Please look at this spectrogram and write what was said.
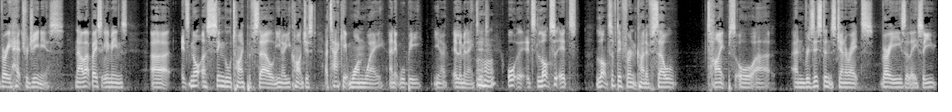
very heterogeneous. Now, that basically means uh, it's not a single type of cell. You know, you can't just attack it one way and it will be, you know, eliminated. Or it's lots. It's lots of different kind of cell types or. Uh, and resistance generates very easily, so you,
